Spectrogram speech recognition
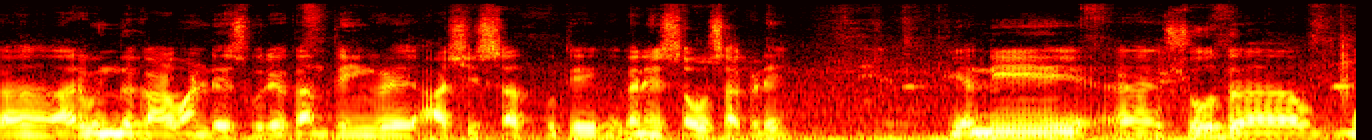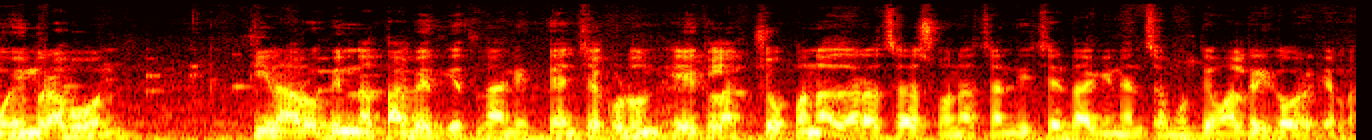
अरविंद काळवांडे सूर्यकांत इंगळे आशिष सातपुते गणेश सावसाकडे यांनी शोध मोहीम राबवून तीन आरोपींना ताब्यात घेतला आणि त्यांच्याकडून एक लाख चोपन्न हजाराचा सोना चांदीचे दागिन्यांचा मुद्देमाल रिकवर केला.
